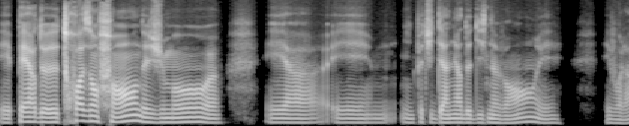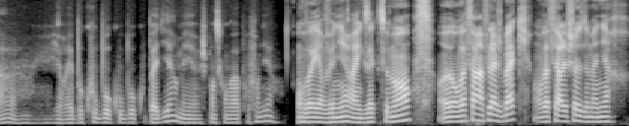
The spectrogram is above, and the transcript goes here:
et père de trois enfants, des jumeaux et, euh, et une petite dernière de 19 ans. Et, et voilà, il y aurait beaucoup, beaucoup, beaucoup à dire, mais euh, je pense qu'on va approfondir. On va y revenir exactement. Euh, on va faire un flashback. On va faire les choses de manière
